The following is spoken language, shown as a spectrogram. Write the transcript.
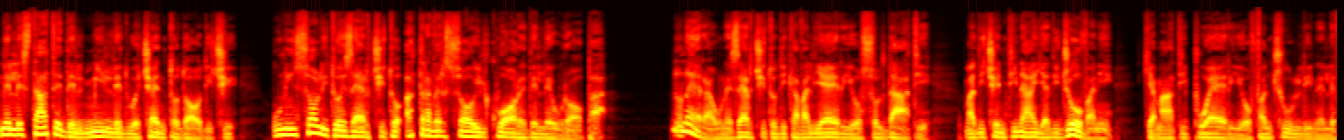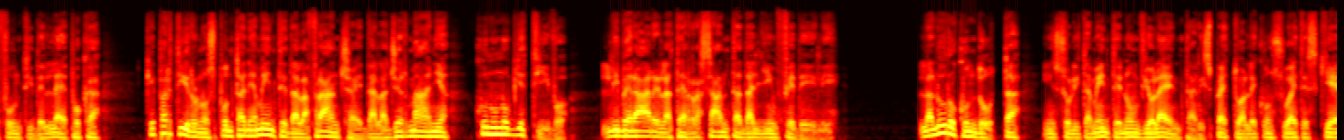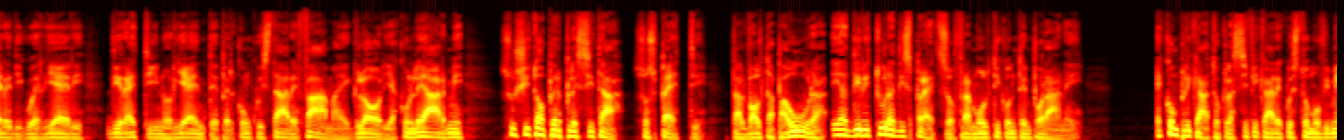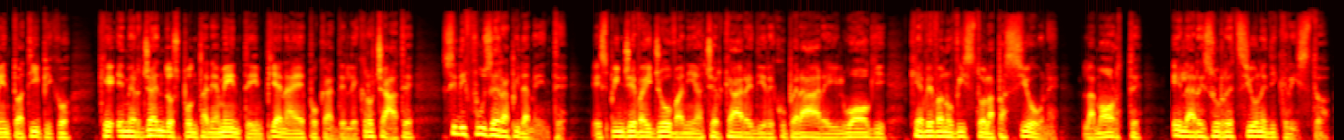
Nell'estate del 1212 un insolito esercito attraversò il cuore dell'Europa. Non era un esercito di cavalieri o soldati, ma di centinaia di giovani, chiamati pueri o fanciulli nelle fonti dell'epoca, che partirono spontaneamente dalla Francia e dalla Germania con un obiettivo, liberare la Terra Santa dagli infedeli. La loro condotta, insolitamente non violenta rispetto alle consuete schiere di guerrieri diretti in Oriente per conquistare fama e gloria con le armi, suscitò perplessità, sospetti, talvolta paura e addirittura disprezzo fra molti contemporanei. È complicato classificare questo movimento atipico che, emergendo spontaneamente in piena epoca delle crociate, si diffuse rapidamente e spingeva i giovani a cercare di recuperare i luoghi che avevano visto la passione, la morte e la resurrezione di Cristo.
